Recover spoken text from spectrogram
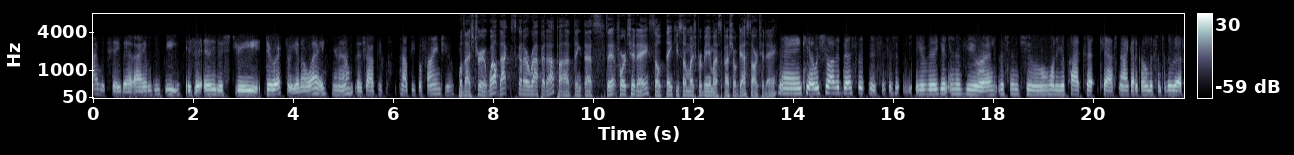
I would say that IMDb is an industry directory in a way. You know, that's how people how people find you. Well, that's true. Well, that's going to wrap it up. I think that's it for today. So thank you so much for being my special guest star today. Thank you. I wish you all the best with this. this is you're a very good interviewer. I listened to one of your podcasts. Now I got to go listen to the rest.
